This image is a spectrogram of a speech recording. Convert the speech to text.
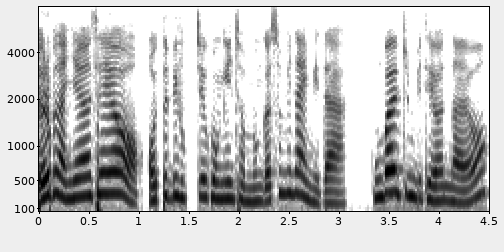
여러분 안녕하세요. 어도비 국제 공인 전문가 송이나입니다. 공부할 준비 되었나요?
